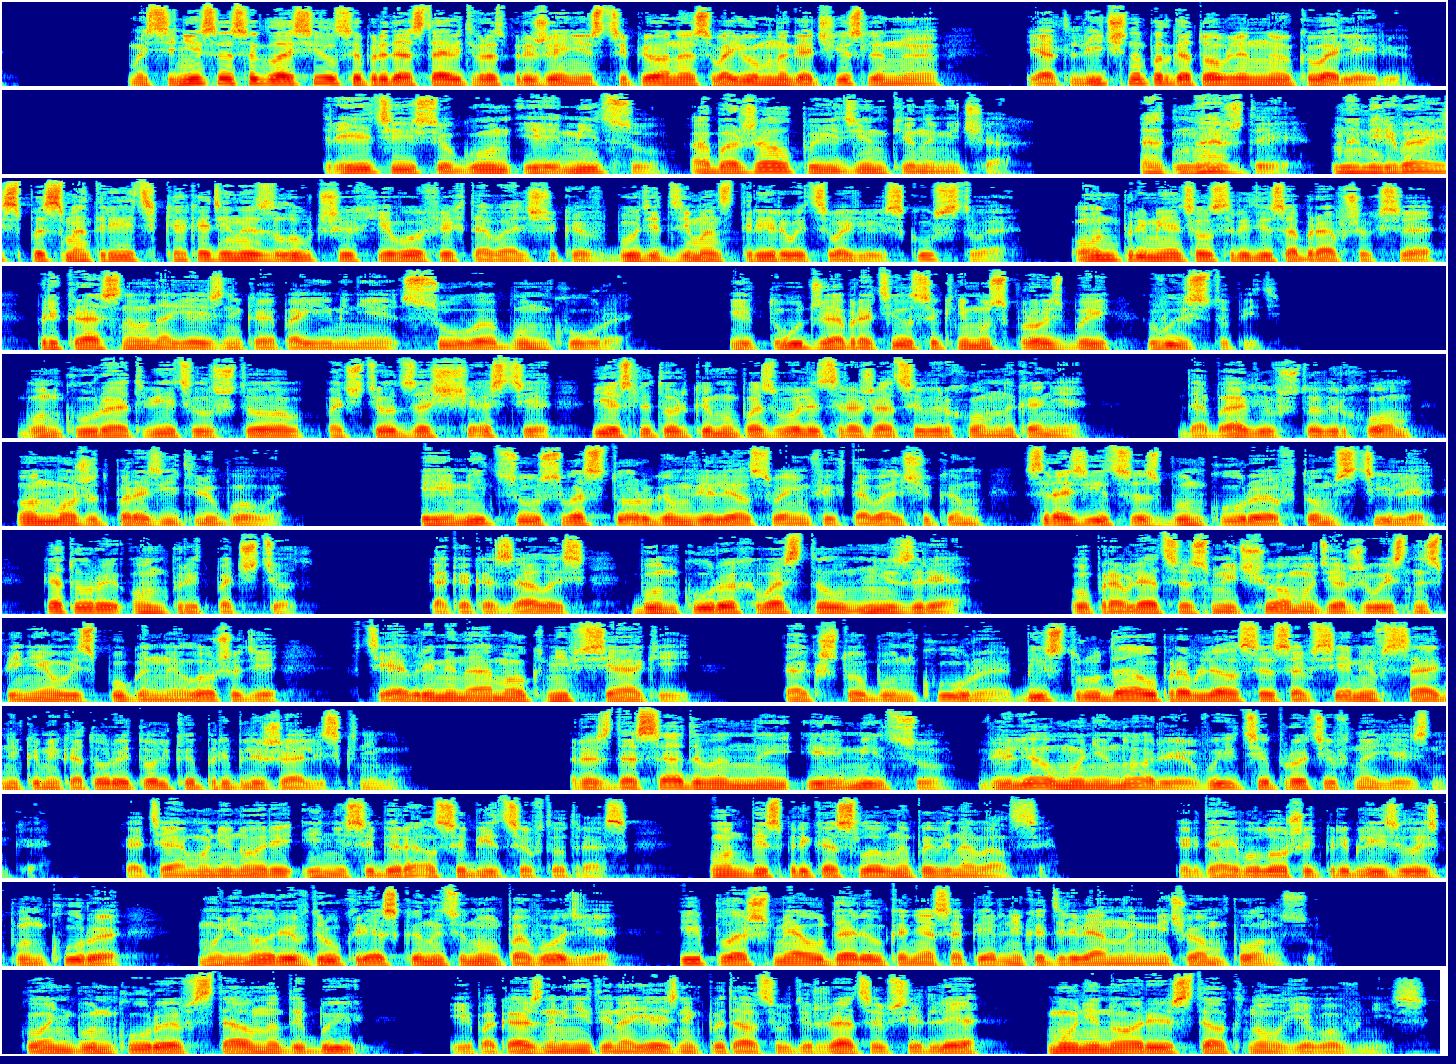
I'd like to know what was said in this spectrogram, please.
Массиниса согласился предоставить в распоряжение Сципиона свою многочисленную, и отлично подготовленную кавалерию. Третий сёгун Иэмицу обожал поединки на мечах. Однажды, намереваясь посмотреть, как один из лучших его фехтовальщиков будет демонстрировать свое искусство, он приметил среди собравшихся прекрасного наездника по имени Сува Бункура и тут же обратился к нему с просьбой выступить. Бункура ответил, что почтет за счастье, если только ему позволят сражаться верхом на коне, добавив, что верхом он может поразить любого. И с восторгом велел своим фехтовальщикам сразиться с Бункура в том стиле, который он предпочтет. Как оказалось, Бункура хвастал не зря. Управляться с мечом, удерживаясь на спине у испуганной лошади, в те времена мог не всякий, так что Бункура без труда управлялся со всеми всадниками, которые только приближались к нему. Раздосадованный Иэмицу велел Мунинори выйти против наездника. Хотя Мунинори и не собирался биться в тот раз, он беспрекословно повиновался. Когда его лошадь приблизилась к Бункура, Мунинори вдруг резко натянул поводья и плашмя ударил коня соперника деревянным мечом по носу. Конь Бункура встал на дыбы, и пока знаменитый наездник пытался удержаться в седле, Мунинори столкнул его вниз.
